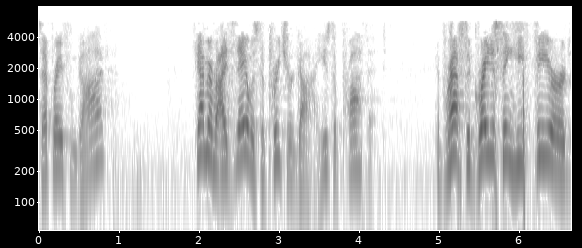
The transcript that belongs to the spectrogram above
Separate from God? You got to remember, Isaiah was the preacher guy. He's the prophet. And perhaps the greatest thing he feared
